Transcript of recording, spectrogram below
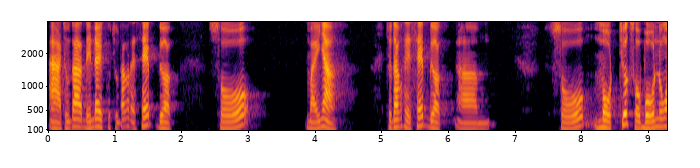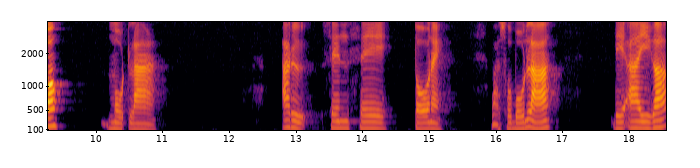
À chúng ta đến đây chúng ta có thể xếp được số mấy nhỉ? Chúng ta có thể xếp được uh, số 1 trước số 4 đúng không? Một là aru sensei to này. Và số 4 là dai ga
